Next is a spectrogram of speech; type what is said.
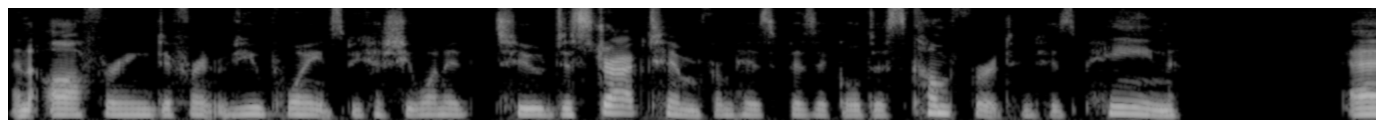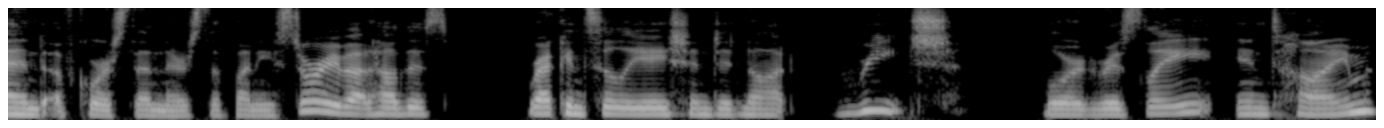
and offering different viewpoints because she wanted to distract him from his physical discomfort and his pain. And of course, then there's the funny story about how this reconciliation did not reach Lord Wriothesley in time,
